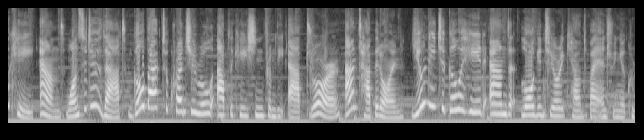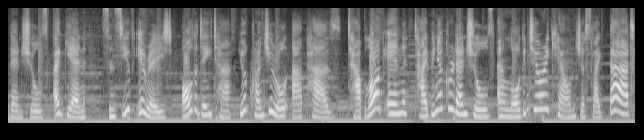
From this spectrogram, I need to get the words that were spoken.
OK, and once you do that, go back to Crunchyroll application from the app drawer and tap it on. You'll need to go ahead and log into your account by entering your credentials again since you've erased all the data your Crunchyroll app has. Tap Login, type in your credentials and log into your account just like that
